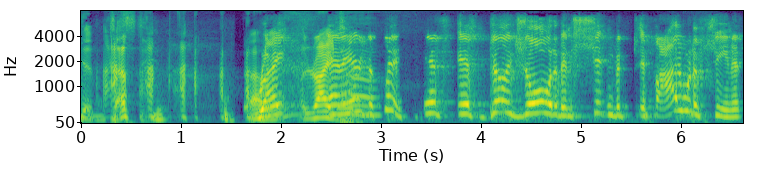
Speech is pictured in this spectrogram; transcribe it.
Getting dusty. Uh, right? Right. And here's the thing: if if Billy Joel would have been sitting, but if I would have seen it,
